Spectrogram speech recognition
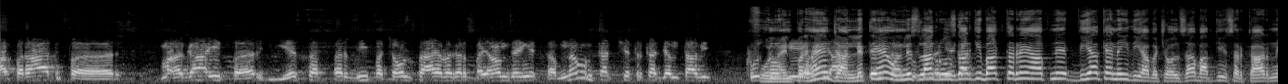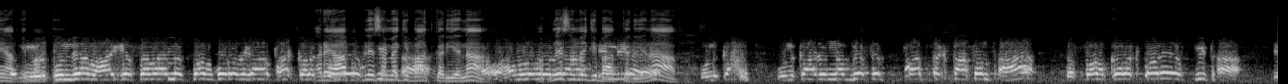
अपराध पर, महँगाई पर, ये सब पर भी बचौल साहब अगर बयान देंगे, तब ना उनका क्षेत्र का जनता भी फ़ोन लाइन पर हैं जान लेते हैं उन्नीस लाख रोज़गार की बात कर रहे हैं आपने दिया क्या नहीं दिया बचौल साहब? आपकी सरकार ने आपकी भाई के समय में सबको रोज़गार था अरे आप अपने समय की बात करिए ना। अपने समय की बात करिए ना आप। उनका उनका जो नब्बे से पाँच तक शासन था तो सब कलेक्टर एसपी था कि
